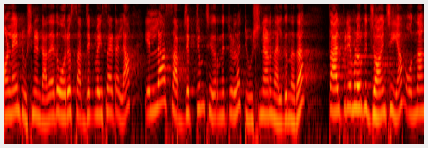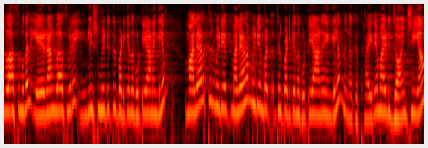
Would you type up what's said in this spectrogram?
ഓൺലൈൻ ട്യൂഷൻ ഉണ്ട്. അതായത് ഓരോ സബ്ജക്ട് വൈസ് ആയിട്ടല്ല എല്ലാ സബ്ജക്റ്റും ചേർന്നിട്ടുള്ള ട്യൂഷനാണ് നൽകുന്നത്. താല്പര്യമുള്ളവർക്ക് ജോയിൻ ചെയ്യാം. ഒന്നാം ക്ലാസ് മുതൽ ഏഴാം ക്ലാസ് വരെ ഇംഗ്ലീഷ് മീഡിയത്തിൽ പഠിക്കുന്ന കുട്ടിയാണെങ്കിലും മലയാളത്തിൽ മീഡിയം മലയാളം മീഡിയത്തിൽ പഠിക്കുന്ന കുട്ടിയാണ് എങ്കിലും നിങ്ങൾക്ക് ധൈര്യമായിട്ട് ജോയിൻ ചെയ്യാം.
